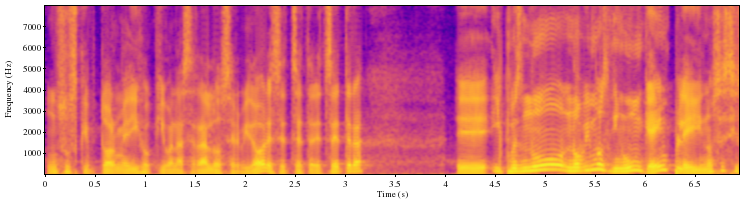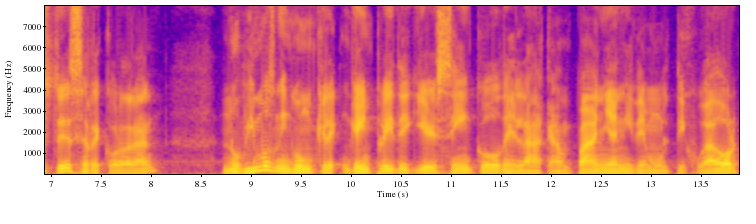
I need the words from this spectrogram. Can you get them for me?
un suscriptor me dijo que iban a cerrar los servidores, etcétera, etcétera. Eh, y pues no, no vimos ningún gameplay, no sé si ustedes se recordarán. No vimos ningún gameplay de Gears 5, de la campaña, ni de multijugador.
